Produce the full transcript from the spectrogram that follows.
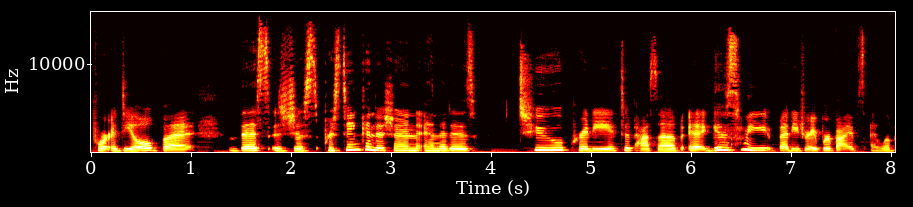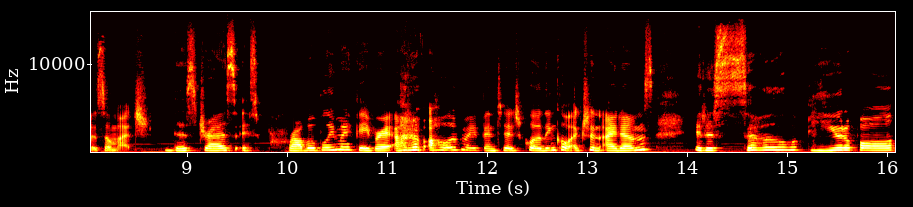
for a deal, but this is just pristine condition and it is too pretty to pass up. It gives me Betty Draper vibes. I love it so much. This dress is probably my favorite out of all of my vintage clothing collection items. It is so beautiful.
